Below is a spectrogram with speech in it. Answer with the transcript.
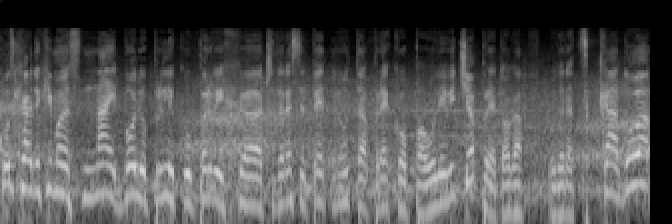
Kulski Hajduk imao je najbolju priliku u prvih 45 e, minuta preko Pauljevića, pre toga udarac Kadua.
